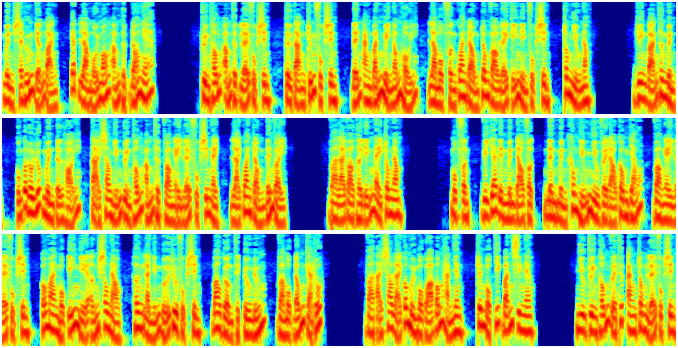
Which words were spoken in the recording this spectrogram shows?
mình sẽ hướng dẫn bạn cách làm mỗi món ẩm thực đó nhé. Truyền thống ẩm thực lễ phục sinh, từ tặng trứng phục sinh đến ăn bánh mì nóng hổi là một phần quan trọng trong vào lễ kỷ niệm phục sinh trong nhiều năm. Riêng bản thân mình cũng có đôi lúc mình tự hỏi tại sao những truyền thống ẩm thực vào ngày lễ phục sinh này lại quan trọng đến vậy, và lại vào thời điểm này trong năm. Một phần vì gia đình mình đạo Phật nên mình không hiểu nhiều về đạo Công giáo và ngày lễ phục sinh có mang một ý nghĩa ẩn sâu nào hơn là những bữa trưa phục sinh bao gồm thịt cừu nướng và một đống cà rốt. Và tại sao lại có 11 quả bóng hạnh nhân trên một chiếc bánh xin neo? Nhiều truyền thống về thức ăn trong lễ phục sinh,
